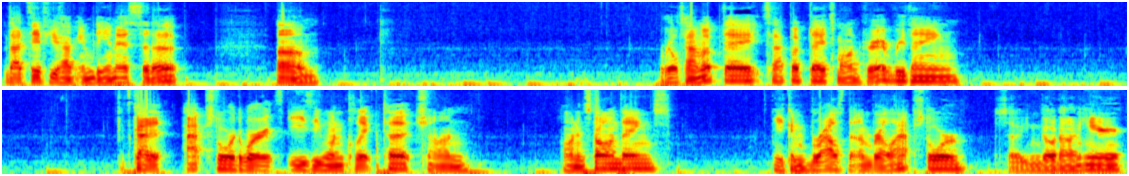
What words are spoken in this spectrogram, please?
That's if you have MDNS set up. Um, real-time updates, app updates, monitor everything. It's got an app store to where it's easy one-click touch on on installing things. You can browse the Umbrel App Store, so you can go down here.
